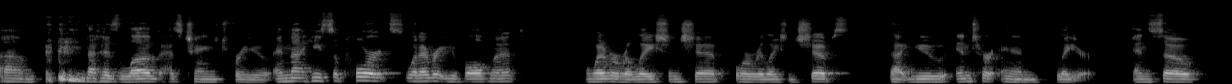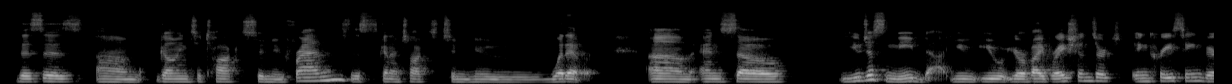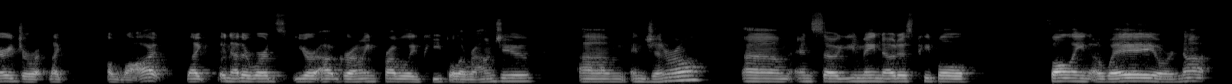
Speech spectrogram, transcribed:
um, that his love has changed for you and that he supports whatever evolvement and whatever relationship or relationships that you enter in later. And so this is um, going to talk to new friends. This is going to talk to new whatever. Um, and so you just need that. You you your vibrations are increasing very direct, like a lot. Like in other words, you're outgrowing probably people around you um, in general. Um, and so you may notice people falling away or not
